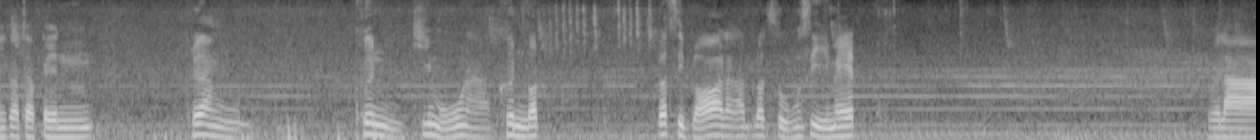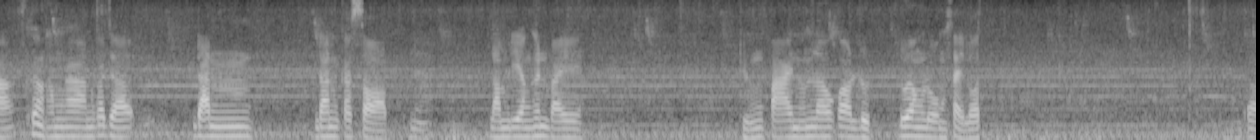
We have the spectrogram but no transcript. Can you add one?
ี่ก็จะเป็นเครื่องขึ้นขี้หมูนะครับ ขึ้นรถรถสิบล้อนะครับ รถสูงสี่เมตร เวลาเครื่องทำงานก็จะดันดันกระสอบเนี่ยลำเลียงขึ้นไป ถึงปลายนุ้นแล้วก็หลุดร่วงลงใส่รถ ก็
